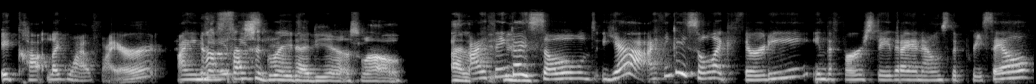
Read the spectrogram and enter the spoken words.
it caught like wildfire. I it was such a great idea as well. I, I think I sold, yeah, I think I sold like 30 in the first day that I announced the pre sale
